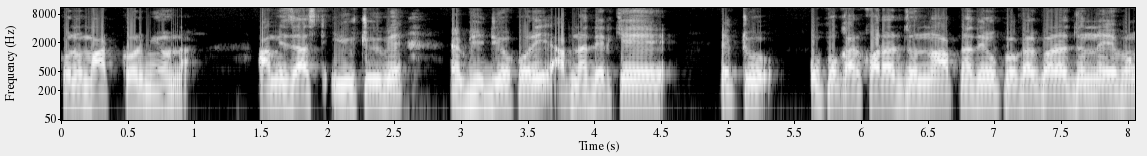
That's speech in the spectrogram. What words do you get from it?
কোনো মাঠ কর্মীও না। আমি জাস্ট ইউটিউবে ভিডিও করি। আপনাদেরকে একটু উপকার করার জন্য, আপনাদের উপকার করার জন্য এবং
